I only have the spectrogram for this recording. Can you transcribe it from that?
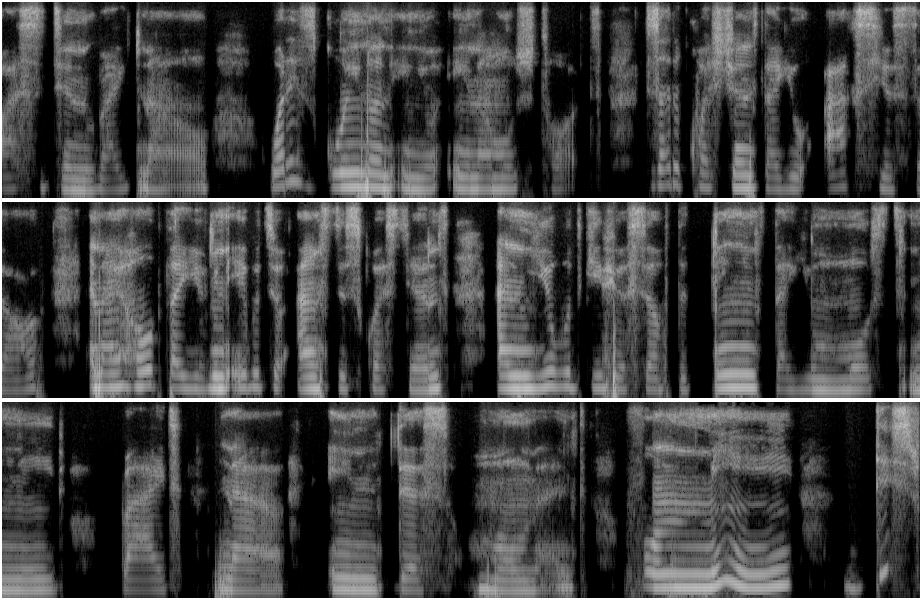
are sitting right now? What is going on in your innermost thoughts? These are the questions that you ask yourself. And I hope that you've been able to answer these questions and you would give yourself the things that you most need right now in this moment. For me, this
